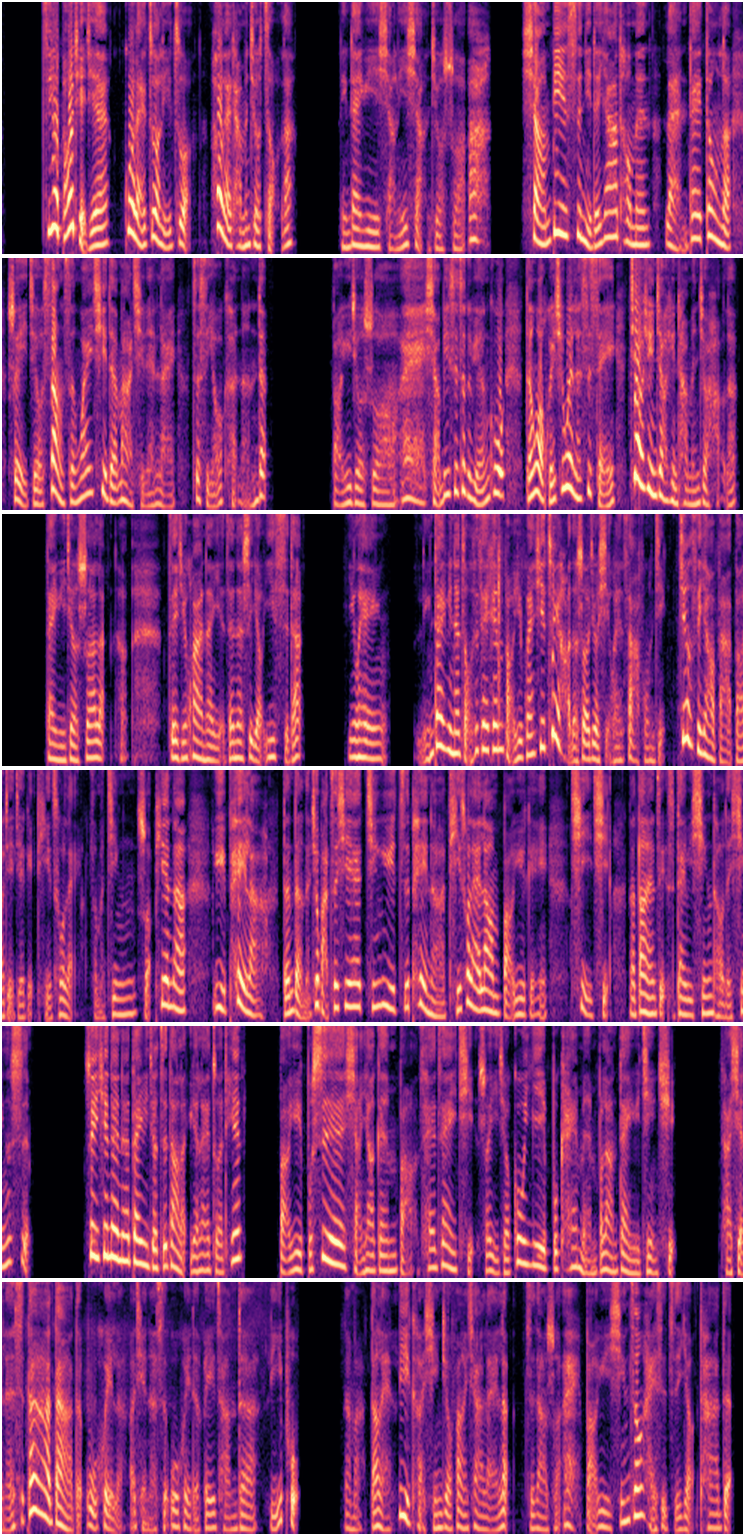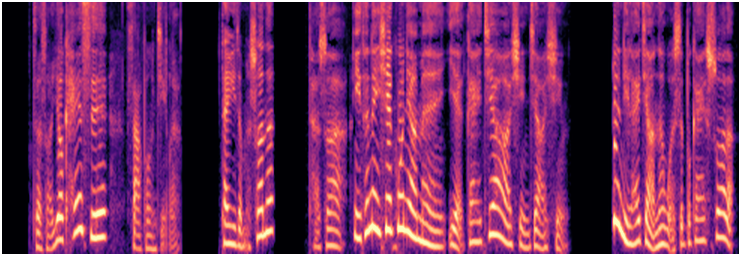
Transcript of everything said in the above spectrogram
只有宝姐姐过来坐了一坐，后来他们就走了。”林黛玉想了一想，就说：“啊。”想必是你的丫头们懒带动了，所以就上身歪气的骂起人来，这是有可能的。宝玉就说：“哎，想必是这个缘故。等我回去问了是谁，教训教训他们就好了。”黛玉就说了：“哈，这句话呢，也真的是有意思的，因为。”林黛玉呢，总是在跟宝玉关系最好的时候就喜欢煞风景，就是要把宝姐姐给提出来，什么金锁片呐、玉佩啦等等的，就把这些金玉之佩呢提出来，让宝玉给气一气。那当然这也是黛玉心头的心事。所以现在呢，黛玉就知道了，原来昨天宝玉不是想要跟宝钗在一起，所以就故意不开门，不让黛玉进去。他显然是大大的误会了，而且呢是误会的非常的离谱。那么，当然立刻心就放下来了，知道说，哎，宝玉心中还是只有他的。这时候又开始煞风景了。黛玉怎么说呢？她说啊：“你的那些姑娘们也该教训教训。论理来讲呢，我是不该说了。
